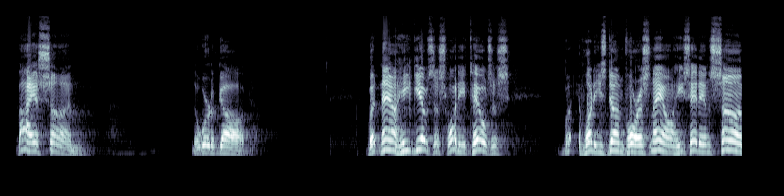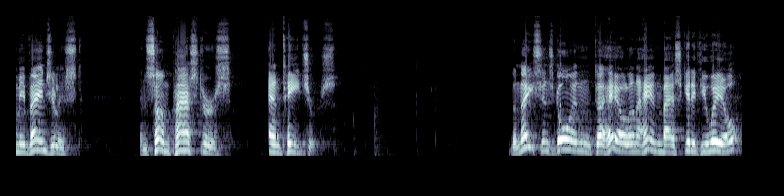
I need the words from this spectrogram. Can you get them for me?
by His Son, the Word of God. But now He gives us what He tells us, but what He's done for us now. He said, in some evangelists and some pastors and teachers. The nation's going to hell in a handbasket, if you will.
